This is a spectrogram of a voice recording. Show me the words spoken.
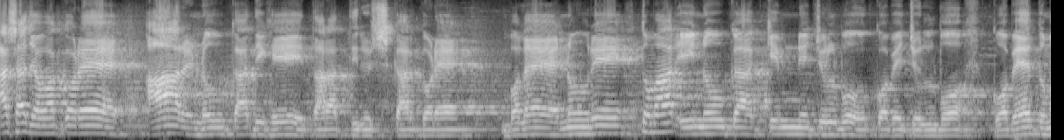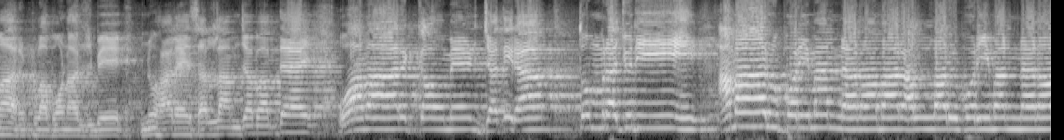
আসা যাওয়া করে। আর নৌকা দেখে তারা তিরস্কার করে। বলে, নূরে, তোমার এই নৌকা কেমনে চলবো? কবে চলবো? কবে তোমার প্লাবন আসবে? নুহ আলাইহিস সালাম জবাব দেয়, ও আমার কওমের জাতিরা, তোমরা যদি আমার উপর ইমান নানো, আমার আল্লাহর উপর ইমান নানো,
